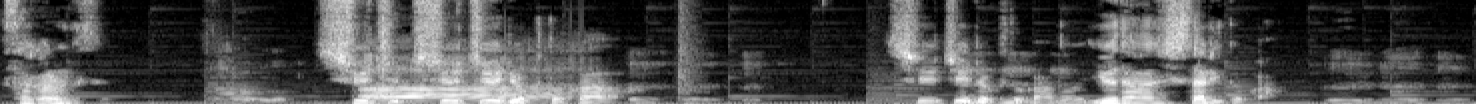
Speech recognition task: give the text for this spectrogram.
下がるんですよ。なるほど。集中集中力とかう、んうん集中力とか、あの、うんうん油断したりとか、うん。うんうんうん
